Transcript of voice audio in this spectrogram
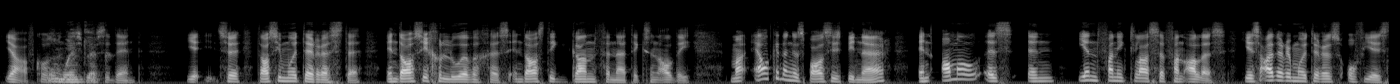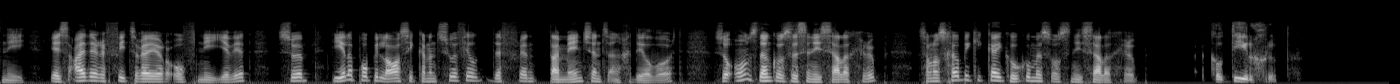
Ja, of course, Onmoontlik. president. Jy so daar's die motoriste en daar's die gelowiges en daar's die gun fanatics en al die. Maar elke ding is basies binêr en almal is in een van die klasse van alles. Jy's either 'n motoris of jy's nie. Jy's either 'n fietsryer of nie, jy weet. So die hele populasie kan in soveel different dimensions ingedeel word. So ons dink ons is in dieselfde groep. Sal ons gou 'n bietjie kyk hoekom is ons in dieselfde groep? Kultuurgroep.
